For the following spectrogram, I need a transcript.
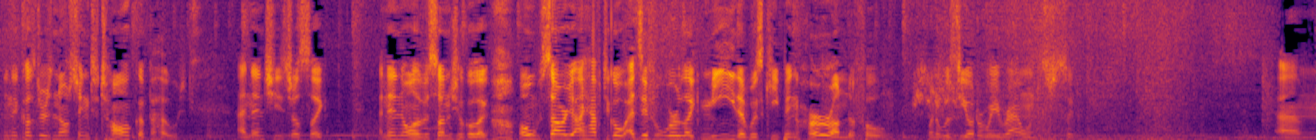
I mean, because there's nothing to talk about, and then she's just like, and then all of a sudden she'll go like, oh, sorry, I have to go, as if it were like me that was keeping her on the phone, when it was the other way around. It's just like, um.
